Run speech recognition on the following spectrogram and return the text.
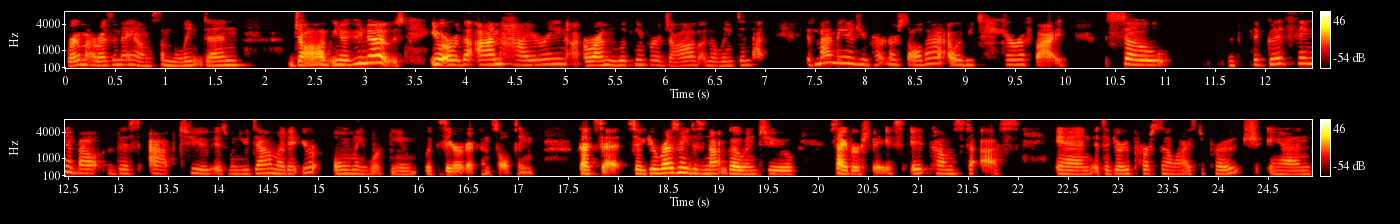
throw my resume on some LinkedIn job, you know, who knows, you know, or that I'm hiring or I'm looking for a job on the LinkedIn that if my managing partner saw that, I would be terrified. So the good thing about this app too is when you download it, you're only working with Zerega Consulting. That's it. So your resume does not go into cyberspace. It comes to us and it's a very personalized approach and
